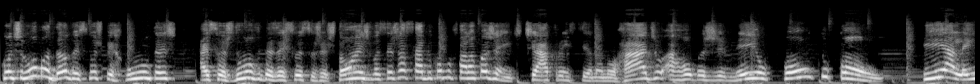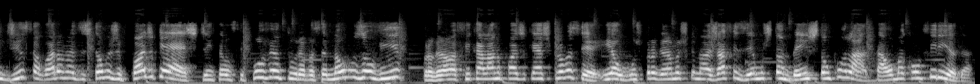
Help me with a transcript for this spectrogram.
Continua mandando as suas perguntas, as suas dúvidas, as suas sugestões. Você já sabe como fala com a gente. Teatro em Cena no rádio, arroba gmail.com. E, além disso, agora nós estamos de podcast. Então, se porventura você não nos ouvir, o programa fica lá no podcast para você. E alguns programas que nós já fizemos também estão por lá. Dá uma conferida.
